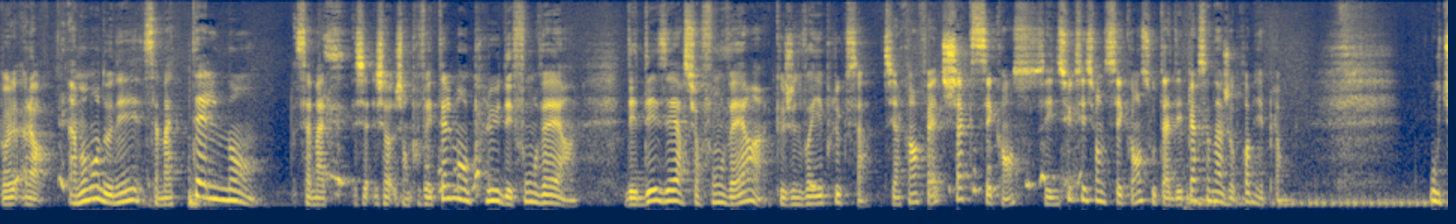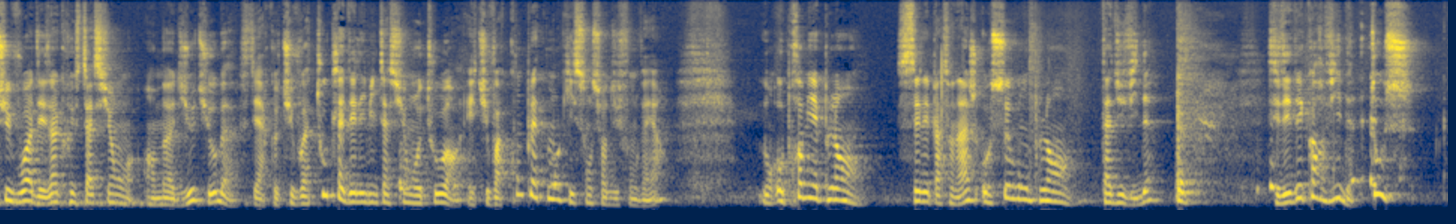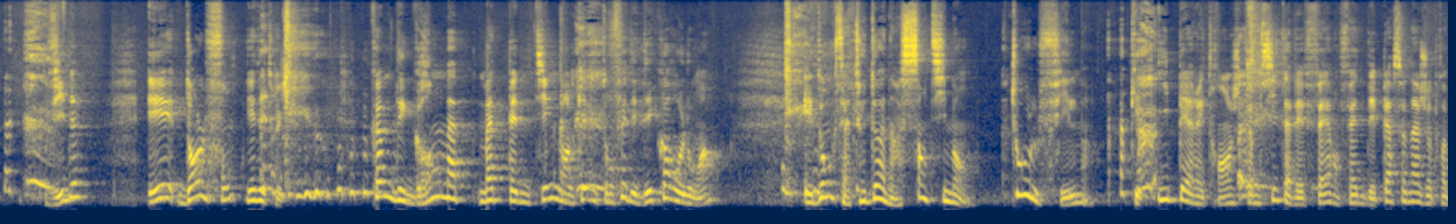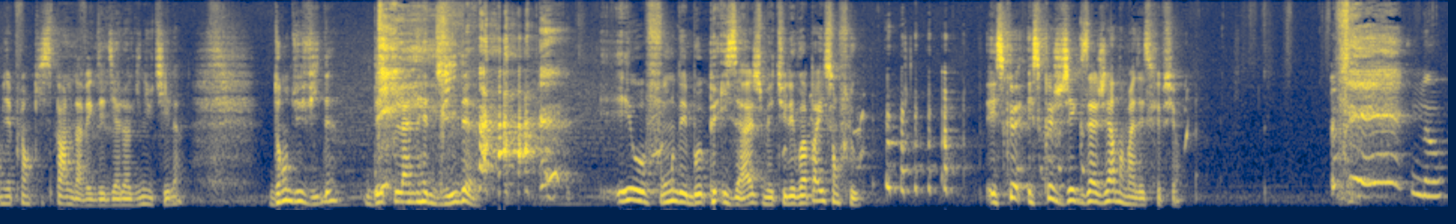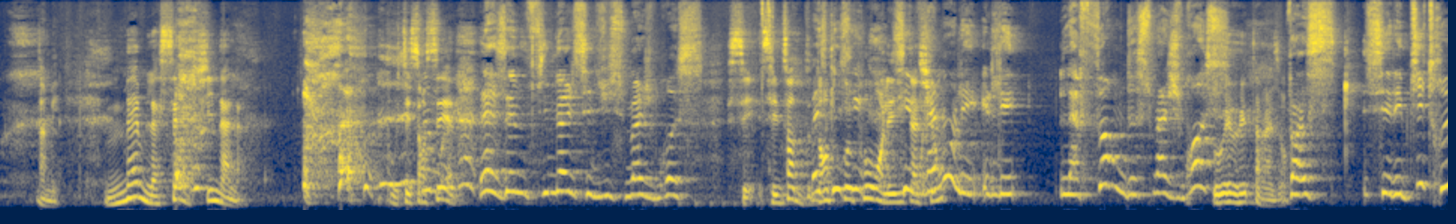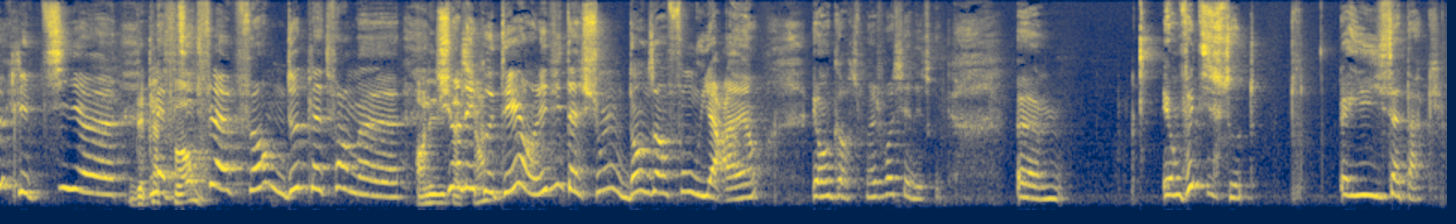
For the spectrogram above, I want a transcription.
Alors, à un moment donné, ça m'a tellement, ça m'a, j'en pouvais tellement plus des fonds verts, des déserts sur fond vert que je ne voyais plus que ça. C'est-à-dire qu'en fait, chaque séquence, c'est une succession de séquences où tu as des personnages au premier plan, où tu vois des incrustations en mode YouTube, c'est-à-dire que tu vois toute la délimitation autour et tu vois complètement qu'ils sont sur du fond vert. Au premier plan, c'est les personnages. Au second plan, t'as du vide. C'est des décors vides, tous vides. Et dans le fond, il y a des trucs. Comme des grands matte painting dans lesquels ils t'ont fait des décors au loin. Et donc, ça te donne un sentiment, tout le film, qui est hyper étrange, comme si tu avais fait en fait des personnages au premier plan qui se parlent avec des dialogues inutiles, dans du vide, des planètes vides, et au fond des beaux paysages, mais tu les vois pas, ils sont flous. Est-ce que, est que j'exagère dans ma description? Non. Non mais, même la scène finale, où tu es censé être... La scène finale, c'est du Smash Bros. C'est une sorte d'entrepôt en lévitation. C'est vraiment les, les, la forme de Smash Bros. Oui, oui, t'as raison. Enfin, c'est- les petits trucs, les petits. euh, Des plateformes. La petite plateforme, deux plateformes euh, En sur les côtés, en lévitation, dans un fond où il n'y a rien. Et encore, Smash Bros, il y a des trucs. Euh, et en fait, ils sautent. Et ils s'attaquent.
